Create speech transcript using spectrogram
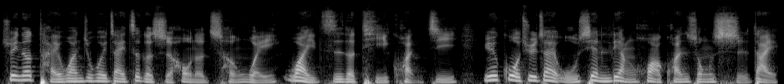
所以呢，台湾就会在这个时候呢成为外资的提款机。因为过去在无限量化宽松时代，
